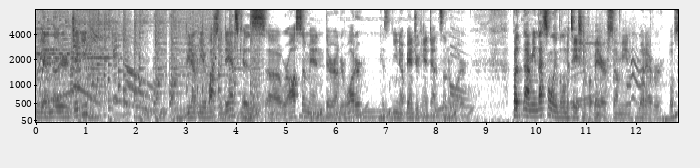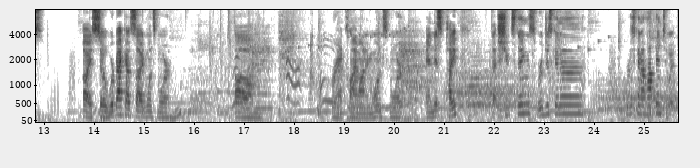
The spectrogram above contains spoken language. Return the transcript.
We get another Jiggy. We don't need to watch the dance because uh, we're awesome and they're underwater. Because, you know, Banjo can't dance underwater. But, I mean, that's only the limitation of a bear, so, I mean, whatever. Whoops. Alright, so we're back outside once more. Um, we're gonna climb on him once more. And this pipe that shoots things, we're just gonna we're just gonna hop into it.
